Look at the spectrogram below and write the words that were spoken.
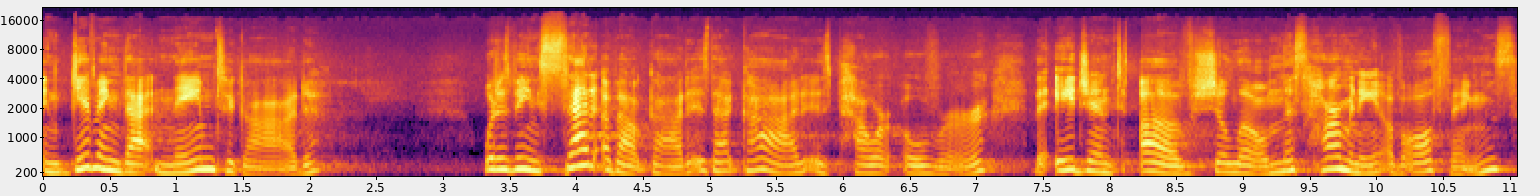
in giving that name to God, what is being said about God is that God is power over, the agent of shalom, this harmony of all things.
